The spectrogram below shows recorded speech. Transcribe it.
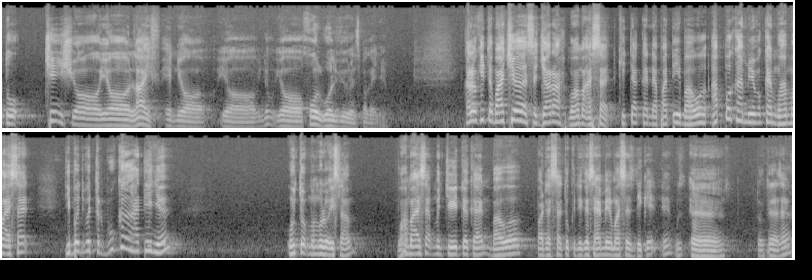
untuk change your your life and your your you know your whole world view dan sebagainya. Kalau kita baca sejarah Muhammad Asad, kita akan dapati bahawa apakah menyebabkan Muhammad Asad tiba-tiba terbuka hatinya untuk memeluk Islam. Muhammad Asad menceritakan bahawa pada satu ketika saya ambil masa sedikit, eh, uh, Dr. Azhar.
